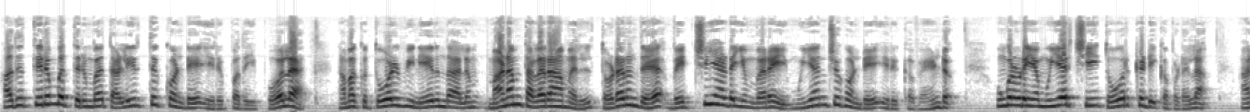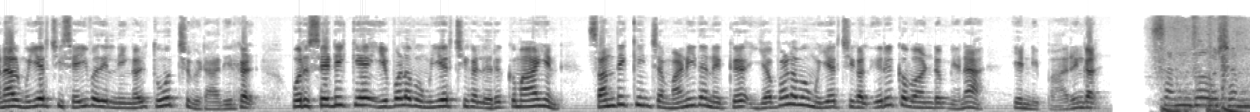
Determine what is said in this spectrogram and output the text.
அது திரும்ப திரும்ப தளிர்த்து கொண்டே இருப்பதை போல. நமக்கு தோல்வி நேர்ந்தாலும் மனம் தளராமல் தொடர்ந்து வெற்றி அடையும் வரை முயன்று கொண்டே இருக்க வேண்டும். உங்களுடைய முயற்சி தோற்கடிக்கப்படலாம். ஆனால் முயற்சி செய்வதில் நீங்கள் தோற்று விடாதீர்கள். ஒரு செடிக்கே இவ்வளவு முயற்சிகள் இருக்குமாயின் சந்திக்கின்ற மனிதனுக்கு எவ்வளவு முயற்சிகள் இருக்க வேண்டும் என எண்ணி பாருங்கள். சந்தோஷம்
